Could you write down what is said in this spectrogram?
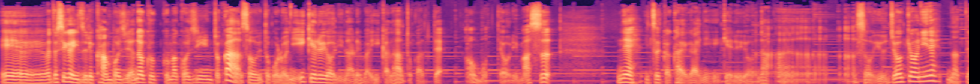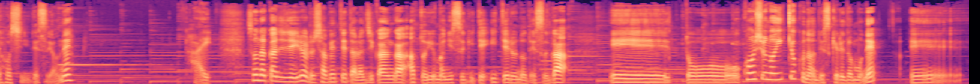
えー私がいずれカンボジアのクックマコ寺院とかそういうところに行けるようになればいいかなとかって思っております。ね、いつか海外に行けるようなそういう状況に、ね、なってほしいですよね。はい、そんな感じでいろいろ喋ってたら時間があっという間に過ぎていってるのですが、えーっと今週の一曲なんですけれどもね、えー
